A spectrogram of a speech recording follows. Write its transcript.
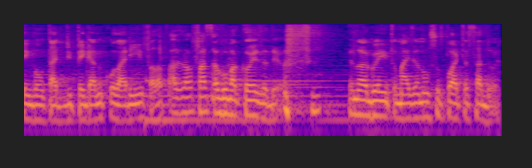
tem vontade de pegar no colarinho e falar: faça alguma coisa, Deus. Eu não aguento mais, eu não suporto essa dor.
